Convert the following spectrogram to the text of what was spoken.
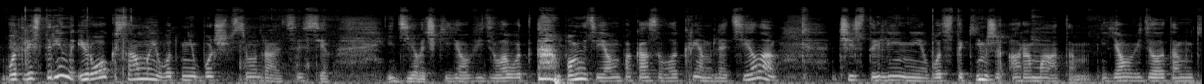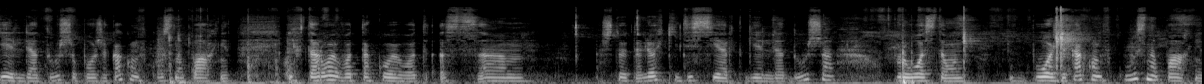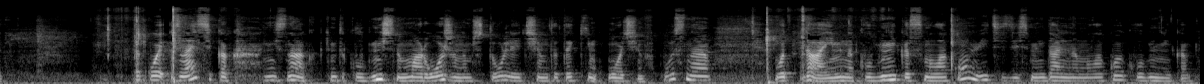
вот листерин и рок самые вот мне больше всего нравятся из всех. И девочки, я увидела, вот помните, я вам показывала крем для тела чистой линии, вот с таким же ароматом. Я увидела там гель для душа, боже, как он вкусно пахнет. И второй вот такой вот с... Эм, что это, легкий десерт, гель для душа. Просто он, боже, как он вкусно пахнет. Такой, знаете, как, не знаю, каким-то клубничным мороженым, что ли, чем-то таким. Очень вкусно. Вот, да, именно клубника с молоком. Видите, здесь миндальное молоко и клубника.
